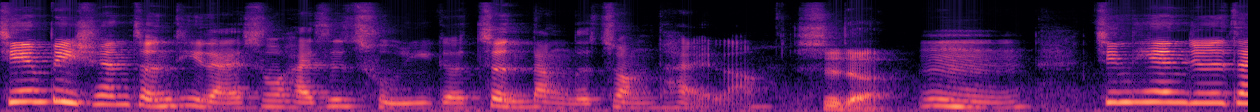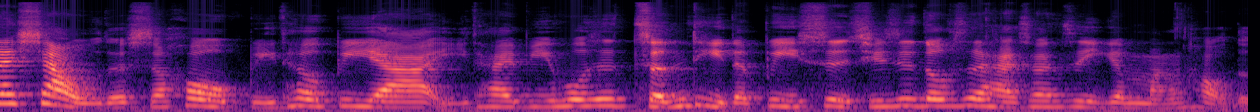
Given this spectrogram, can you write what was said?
今天币圈整体来说还是处于一个震荡的状态啦。是的，嗯，今天就是在下午的时候，比特币啊、以太币或是整体的币市，其实都是还算是一个蛮好的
